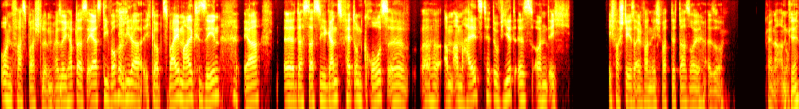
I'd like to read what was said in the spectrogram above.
unfassbar schlimm. Also ich habe das erst die Woche wieder, ich glaube, zweimal gesehen, ja, äh, dass das hier ganz fett und groß äh, äh, am, am Hals tätowiert ist und ich, ich verstehe es einfach nicht, was das da soll. Also, keine Ahnung. Okay.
